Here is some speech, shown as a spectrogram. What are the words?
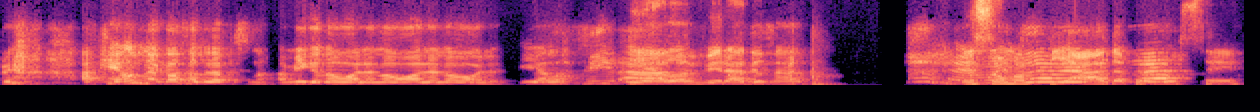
Aquele negócio ali da piscina, amiga, não olha, não olha, não olha. E ela vira. E ela vira do nada. É Eu sou uma piada para você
